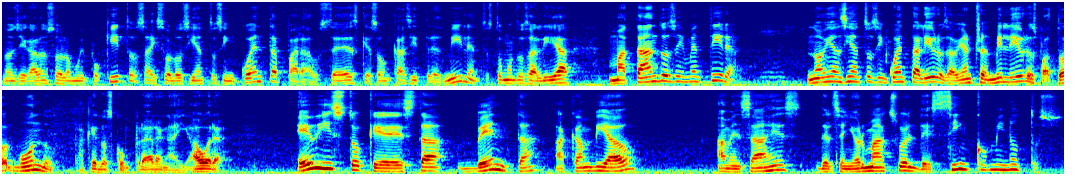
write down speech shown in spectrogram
nos llegaron solo muy poquitos, hay solo 150 para ustedes que son casi 3000, entonces todo el mundo salía matándose y mentira. No habían 150 libros, habían 3000 libros para todo el mundo, para que los compraran ahí. Ahora, he visto que esta venta ha cambiado a mensajes del señor Maxwell de 5 minutos,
